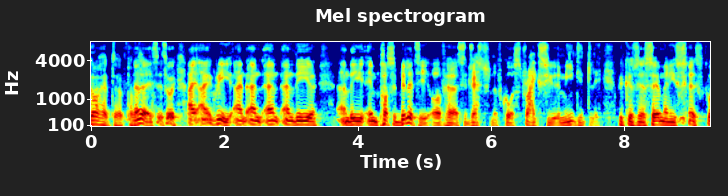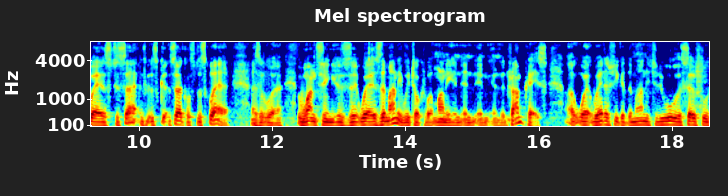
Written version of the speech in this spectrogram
Go ahead, uh, Thomas. No, no, it's, it's, I, I agree, and and and and the uh, and the impossibility of her suggestion, of course, strikes you immediately because there are so many squares to circles to square, as it were. One thing is uh, where's the money? We talked about money in, in, in, in the Trump case. Uh, where, where does she get the money to do all the social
